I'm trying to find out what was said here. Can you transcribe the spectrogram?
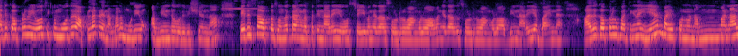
அதுக்கப்புறம் யோசிக்கும் போது அப்பெல்லாம் கிடையாது. நம்மளால முடியும் அப்படின்ற ஒரு விஷயம் தான் பெருசாக அப்போ சொந்தக்காரங்களை பற்றி நிறைய யோசிச்சேன். இவங்க ஏதாவது சொல்லிருவாங்களோ அவங்க ஏதாவது சொல்லிருவாங்களோ அப்படின்னு நிறைய பயந்தேன். அதுக்கப்புறம் பார்த்தீங்கன்னா ஏன் பயப்படணும்? நம்மனால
